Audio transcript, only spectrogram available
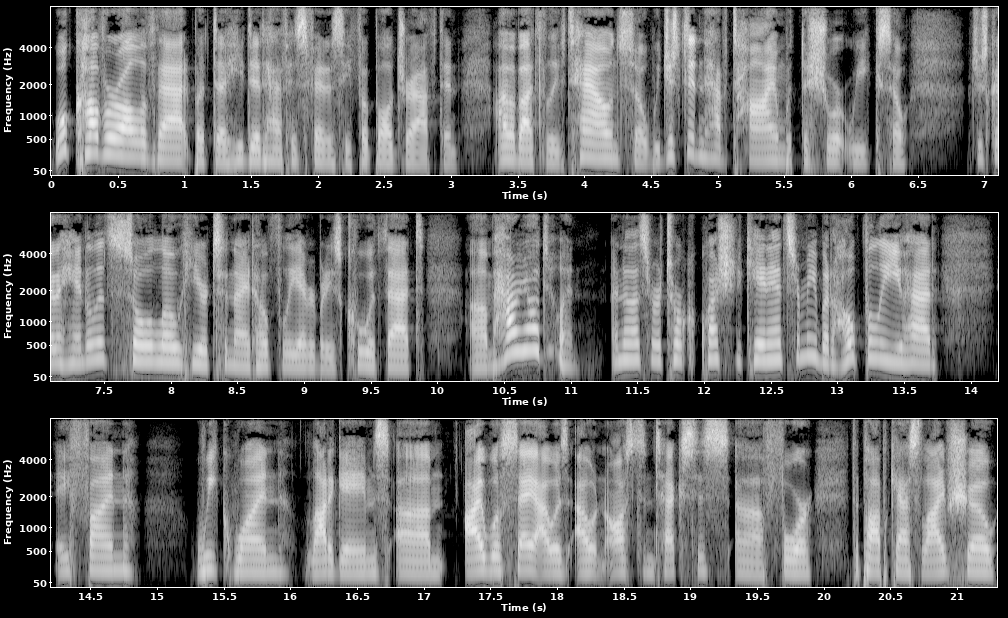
we'll cover all of that, but uh, he did have his fantasy football draft, and I'm about to leave town, so we just didn't have time with the short week. So I'm just going to handle it solo here tonight. Hopefully, everybody's cool with that. Um, how are y'all doing? I know that's a rhetorical question. You can't answer me, but hopefully, you had a fun week one, a lot of games. Um, I will say I was out in Austin, Texas uh, for the Popcast live show.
